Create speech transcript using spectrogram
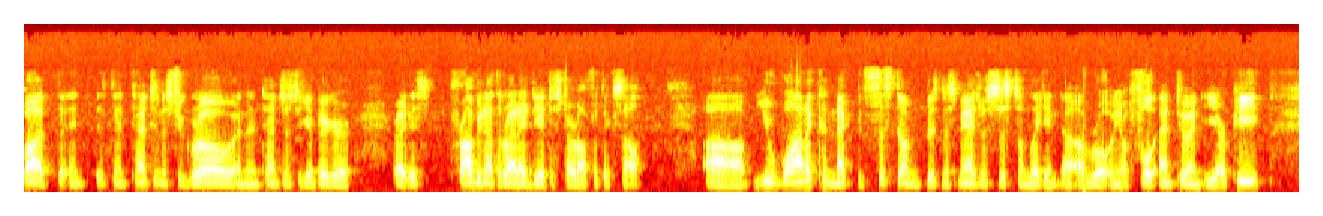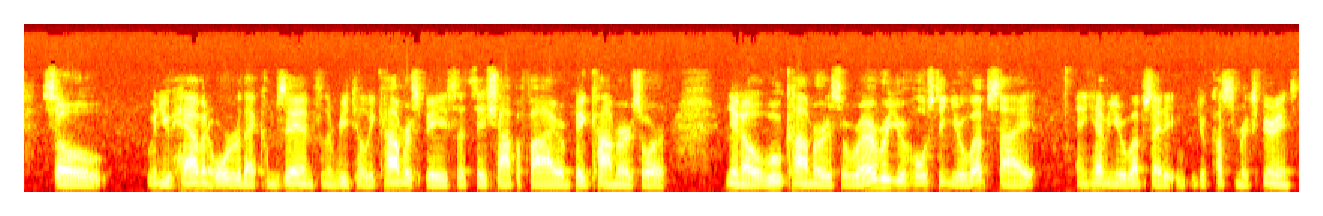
but the, the intention is to grow and the intention is to get bigger, right? It's probably not the right idea to start off with Excel. Uh, you want a connected system, business management system, like a, a you know full end-to-end ERP. So when you have an order that comes in from the retail e-commerce space, let's say Shopify or BigCommerce or you know WooCommerce or wherever you're hosting your website and having your website your customer experience,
